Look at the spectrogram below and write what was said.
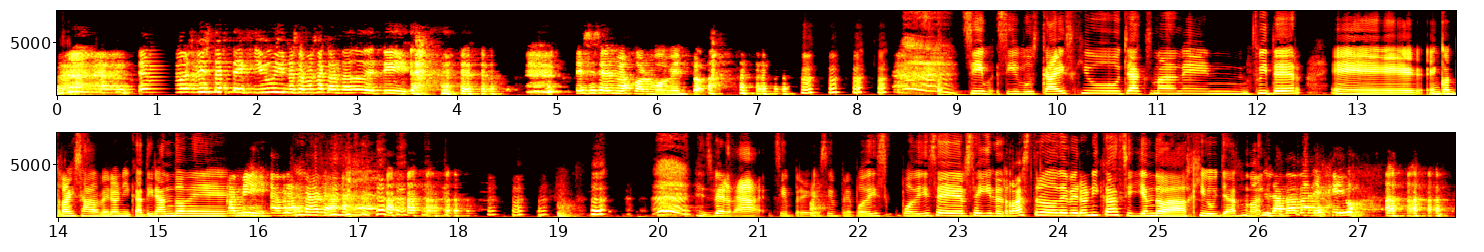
hemos visto este Hugh y nos hemos acordado de ti. Ese es el mejor momento. Si, si buscáis Hugh Jackman en Twitter, eh, encontráis a Verónica tirando de... A mí, abrazada. Es verdad, siempre, siempre. Podéis, podéis eh, seguir el rastro de Verónica siguiendo a Hugh Jackman. La baba de Hugh.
